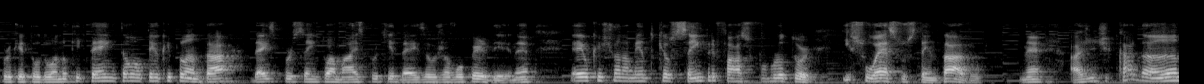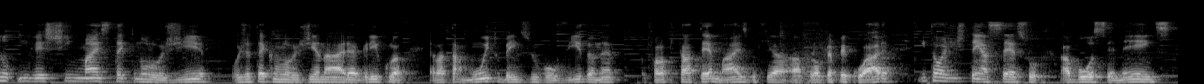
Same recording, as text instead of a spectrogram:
porque todo ano que tem, então eu tenho que plantar 10% a mais, porque 10 eu já vou perder, né? E aí o questionamento que eu sempre faço para o produtor, isso é sustentável? Né? A gente cada ano investir em mais tecnologia. Hoje a tecnologia na área agrícola ela está muito bem desenvolvida, né? Eu falo que está até mais do que a, a própria pecuária. Então a gente tem acesso a boas sementes,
